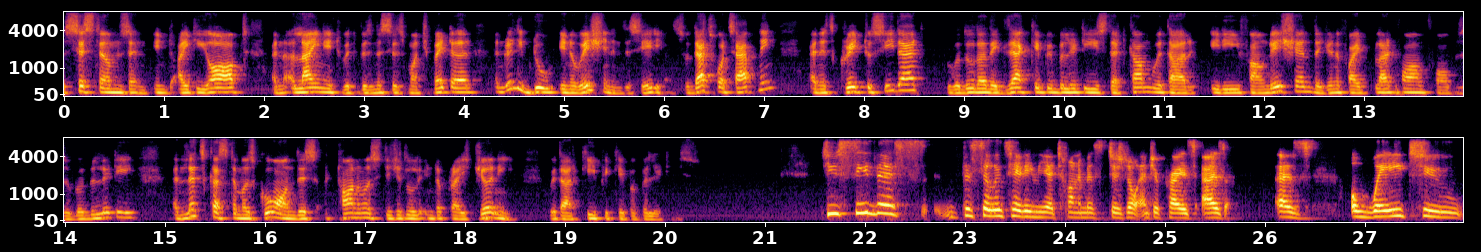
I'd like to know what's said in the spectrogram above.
systems and IT ops and align it with businesses much better and really do innovation in this area. So that's what's happening. And it's great to see that. Those are the exact capabilities that come with our ADE Foundation, the unified platform for observability. And lets customers go on this autonomous digital enterprise journey with our key capabilities. Do you see this facilitating the autonomous digital enterprise as as a way to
